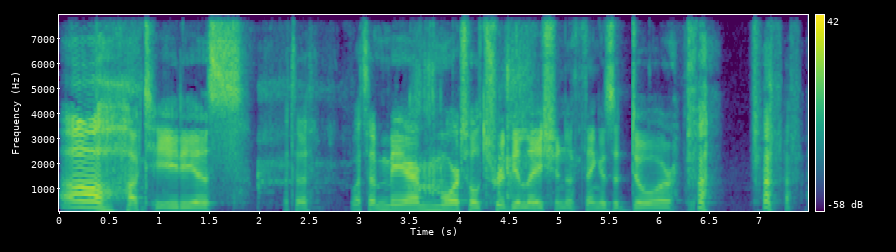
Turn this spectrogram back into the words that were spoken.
Oh, how tedious. What a what a mere mortal tribulation a thing as a door.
